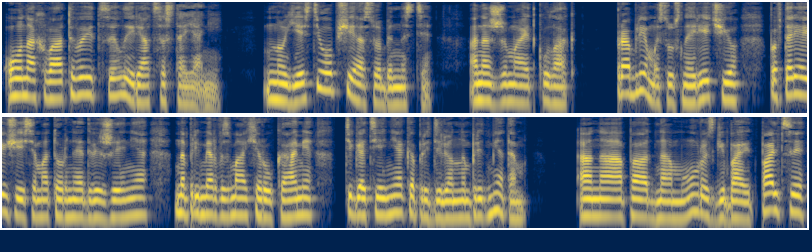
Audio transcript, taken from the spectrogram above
Он охватывает целый ряд состояний. Но есть и общие особенности. Она сжимает кулак. Проблемы с устной речью, повторяющиеся моторные движения, например, взмахи руками, тяготение к определенным предметам. Она по одному разгибает пальцы,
